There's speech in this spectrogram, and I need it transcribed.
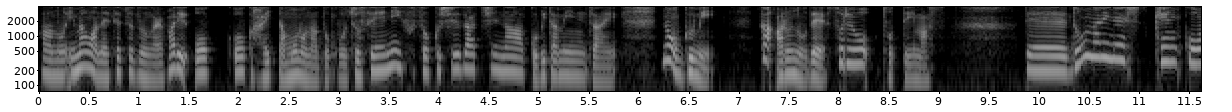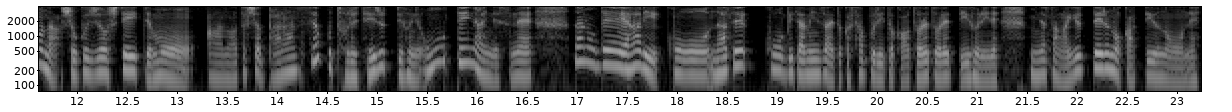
あの、今はね、鉄分がやっぱり多く入ったものなど、こう、女性に不足しがちな、こう、ビタミン剤のグミがあるので、それを取っています。で、どんなにね、健康な食事をしていても、あの、私はバランスよく取れているっていうふうに思っていないんですね。なので、やはり、こう、なぜ、こう、ビタミン剤とかサプリとかを取れ取れっていうふうにね、皆さんが言っているのかっていうのをね、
